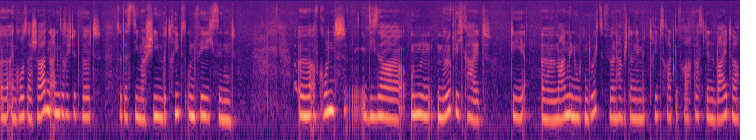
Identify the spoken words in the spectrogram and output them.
äh, ein großer Schaden angerichtet wird, sodass die Maschinen betriebsunfähig sind. Äh, aufgrund dieser Unmöglichkeit, die äh, Mahnminuten durchzuführen, habe ich dann den Betriebsrat gefragt, was sie denn weiter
